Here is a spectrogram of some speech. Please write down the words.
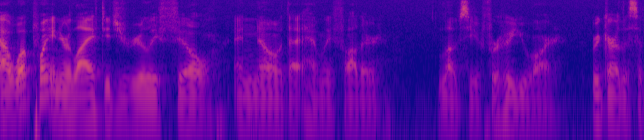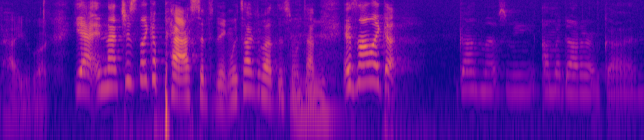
at what point in your life did you really feel and know that Heavenly Father loves you for who you are, regardless of how you look? Yeah, and not just like a passive thing. We talked about this one time. Mhm. It's not like a God loves me. I'm a daughter of God.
